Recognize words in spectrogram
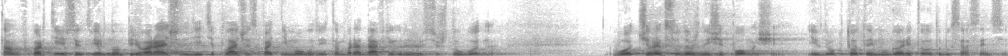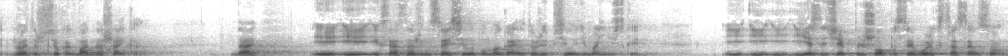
Там в квартире все вверх дном переворачивается, дети плачут, спать не могут, у них там бородавки, грыжи, все что угодно. Вот, человек судорожно ищет помощи. И вдруг кто-то ему говорит вот об экстрасенсе. Но это же все как бы одна шайка. Да? И, и экстрасенс же не своей силой помогает, это тоже сила демонической. И, и, и, если человек пришел по своей воле к экстрасенсу,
